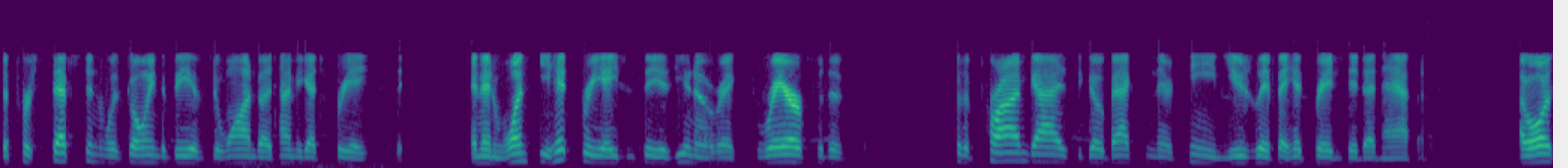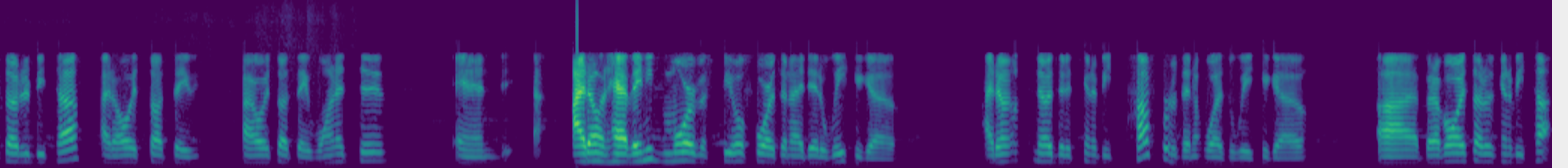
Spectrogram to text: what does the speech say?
the perception was going to be of Dewan by the time he got to free agency. And then once you hit free agency, as you know, Rick, it's rare for the for the prime guys to go back from their team. Usually, if they hit free agency, it doesn't happen. I've always thought it'd be tough. I'd always thought they, I always thought they wanted to, and I don't have any more of a feel for it than I did a week ago. I don't know that it's going to be tougher than it was a week ago, uh, but I've always thought it was going to be tough.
